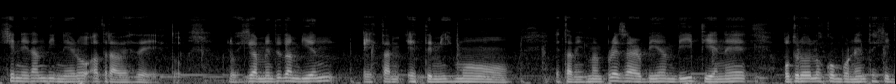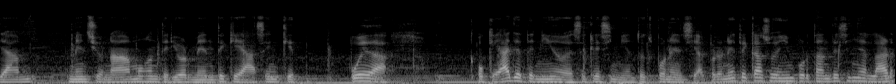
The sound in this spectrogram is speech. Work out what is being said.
generan dinero a través de esto. Lógicamente también este mismo, esta misma empresa Airbnb tiene otro de los componentes que ya mencionábamos anteriormente que hacen que pueda o que haya tenido ese crecimiento exponencial. Pero en este caso es importante señalar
